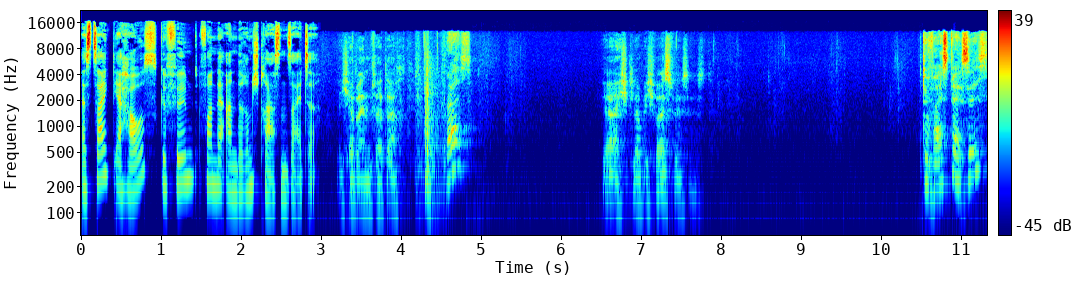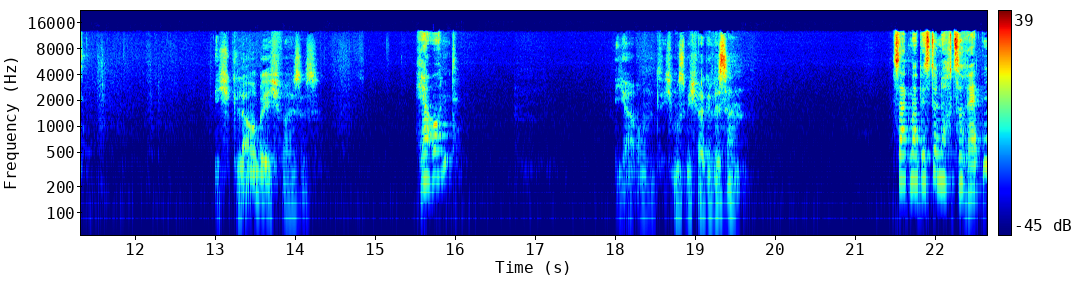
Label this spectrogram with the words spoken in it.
Es zeigt ihr Haus, gefilmt von der anderen Straßenseite. Ich habe einen Verdacht. Was? Ja, ich glaube, ich weiß, wer es ist. Du weißt, wer es ist? Ich glaube, ich weiß es. Ja und? Ja, und ich muss mich vergewissern. Sag mal, bist du noch zu retten?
